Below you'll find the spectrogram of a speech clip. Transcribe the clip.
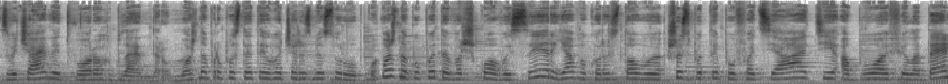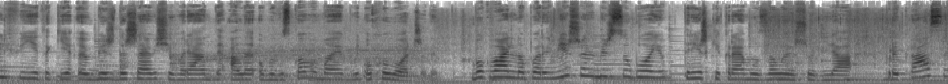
звичайний творог блендером, можна пропустити його через м'ясорубку, можна купити вершковий сир. Я використовую щось по типу фаціаті або Філадельфії, такі е, більш дешевші варіанти, але обов'язково має бути охолодженим. Буквально перемішую між собою, трішки крему залишу для прикраси.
